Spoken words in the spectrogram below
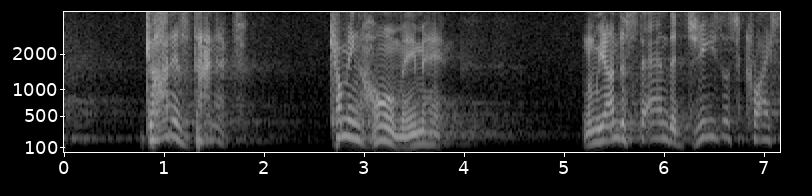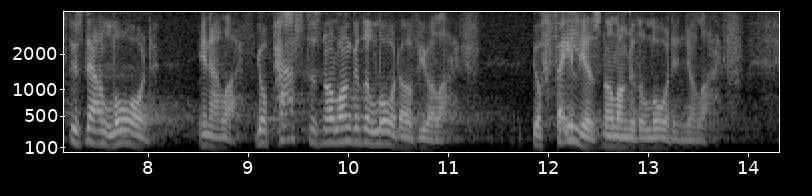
God has done it. Coming home, amen. When we understand that Jesus Christ is now Lord in our life, your past is no longer the Lord of your life. Your failure is no longer the Lord in your life.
